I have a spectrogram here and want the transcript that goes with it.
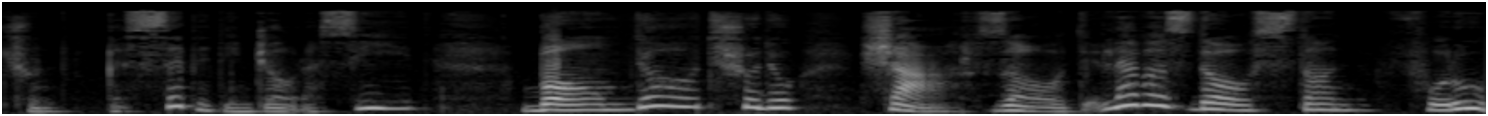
چون قصه به دینجا رسید بامداد شد و شهرزاد لب از داستان فرو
